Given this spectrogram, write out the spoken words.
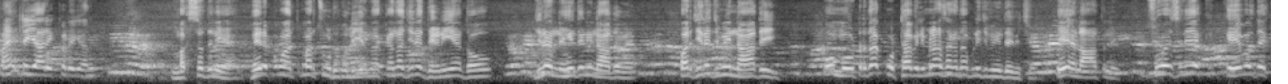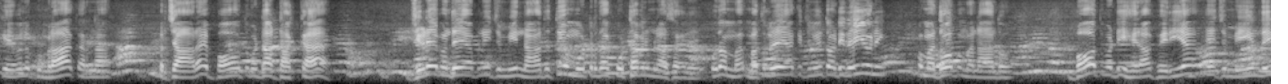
65000 ਏਕੜ ਯਾਰ ਮਕਸਦ ਨਹੀਂ ਹੈ। ਫਿਰ ਭਗਵੰਤ ਮਾਨ ਝੂਠ ਬੋਲੀ ਜਾਂਦਾ, ਕਹਿੰਦਾ ਜਿਹਨੇ ਦੇਣੀ ਹੈ ਦੋ, ਜਿਹਨੇ ਨਹੀਂ ਦੇਣੀ ਨਾ ਦੇਵੇ। ਪਰ ਜਿਹਨੇ ਜ਼ਮੀਨ ਨਾ ਦੇਈ, ਉਹ ਮੋਟਰ ਦਾ ਕੋਠਾ ਵੀ ਨਹੀਂ ਬਣਾ ਸਕਦਾ ਆਪਣੀ ਜ਼ਮੀਨ ਦੇ ਵਿੱਚ। ਇਹ ਹਾਲਾਤ ਨੇ। ਸੋ ਇਸ ਲਈ ਕੇਵਲ ਤੇ ਕੇਵਲ ਗੁੰਮਰਾਹ ਕਰਨਾ ਪ੍ਰਚਾਰ ਹੈ। ਬਹੁਤ ਵੱਡਾ ਡਾਕਾ ਹੈ। ਜਿਹੜੇ ਬੰਦੇ ਆਪਣੀ ਜ਼ਮੀਨ ਨਾ ਦਿੱਤੀ ਉਹ ਮੋਟਰ ਦਾ ਕੋਠਾ ਵੀ ਨਹੀਂ ਬਣਾ ਸਕਦੇ। ਉਹਦਾ ਮ- ਮਤਲਬ ਇਹ ਹੈ ਕਿ ਜ਼ਮੀਨ ਤੁਹਾਡੀ ਰਹੀ ਹੋ ਨਹੀਂ ਭਾਵੇਂ ਦੋ ਭਾਵੇਂ ਨਾ ਦੋ। ਬਹੁਤ ਵੱਡੀ ਹੇਰਾ ਫੇਰੀ ਆ ਇਹ ਜ਼ਮੀਨ ਲਈ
